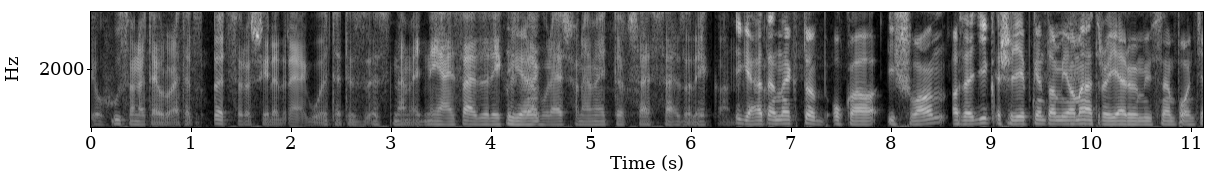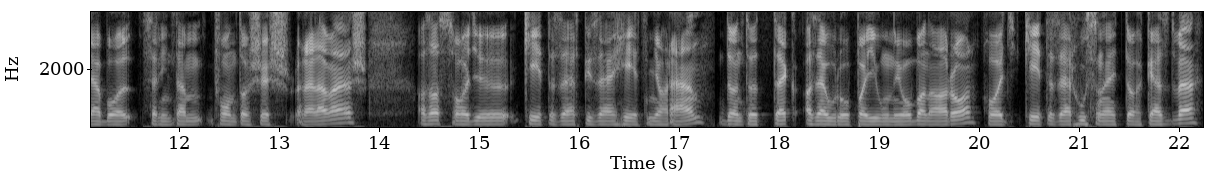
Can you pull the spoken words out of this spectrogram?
Jó, 25 euróra, tehát ötszörösére drágult, tehát ez, ez nem egy néhány százalékos Igen. drágulás, hanem egy több száz százalékkal. Igen, hát ennek több oka is van. Az egyik, és egyébként ami a Mátrai erőmű szempontjából szerintem fontos és releváns, az az, hogy ö, 2017 nyarán döntöttek az Európai Unióban arról, hogy 2021-től kezdve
